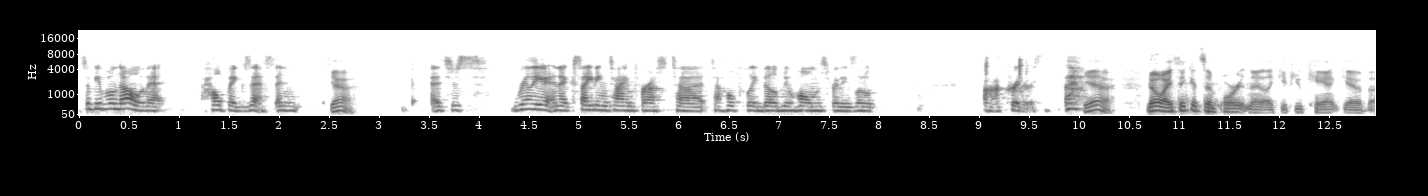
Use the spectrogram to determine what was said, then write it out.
so people know that help exists and yeah it's just really an exciting time for us to to hopefully build new homes for these little uh, critters yeah no i think it's important that like if you can't give uh,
